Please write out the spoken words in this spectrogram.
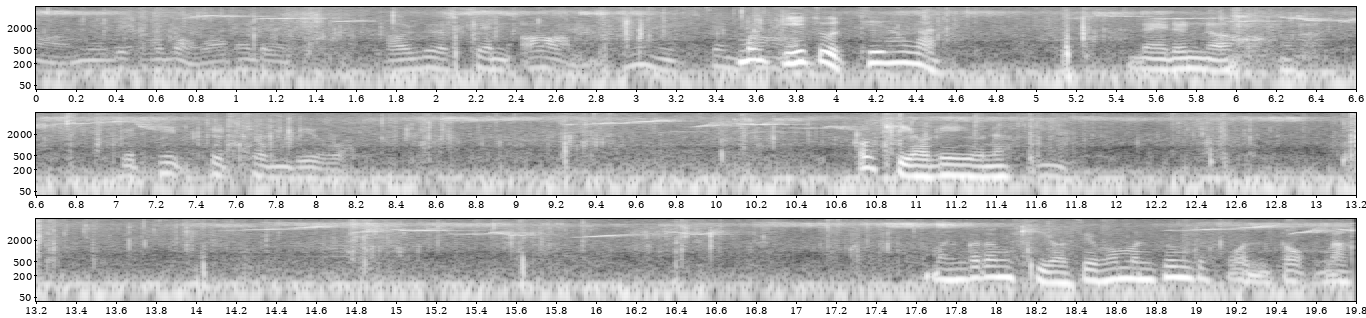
อ๋อนี่ที่เขาบอกว่าถ้าเดิน เขาเลือกเส้นอ้อมนี่เส้นเมื่อกี้จุดที่เท่าไหร่ในด้านนอกจุดที่จุดชมวิวอะก็เขียวดีอยู่นะอืมมันก็ต้องเขียวสิ เพราะมันเพิ่งจะฝนตกนะ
